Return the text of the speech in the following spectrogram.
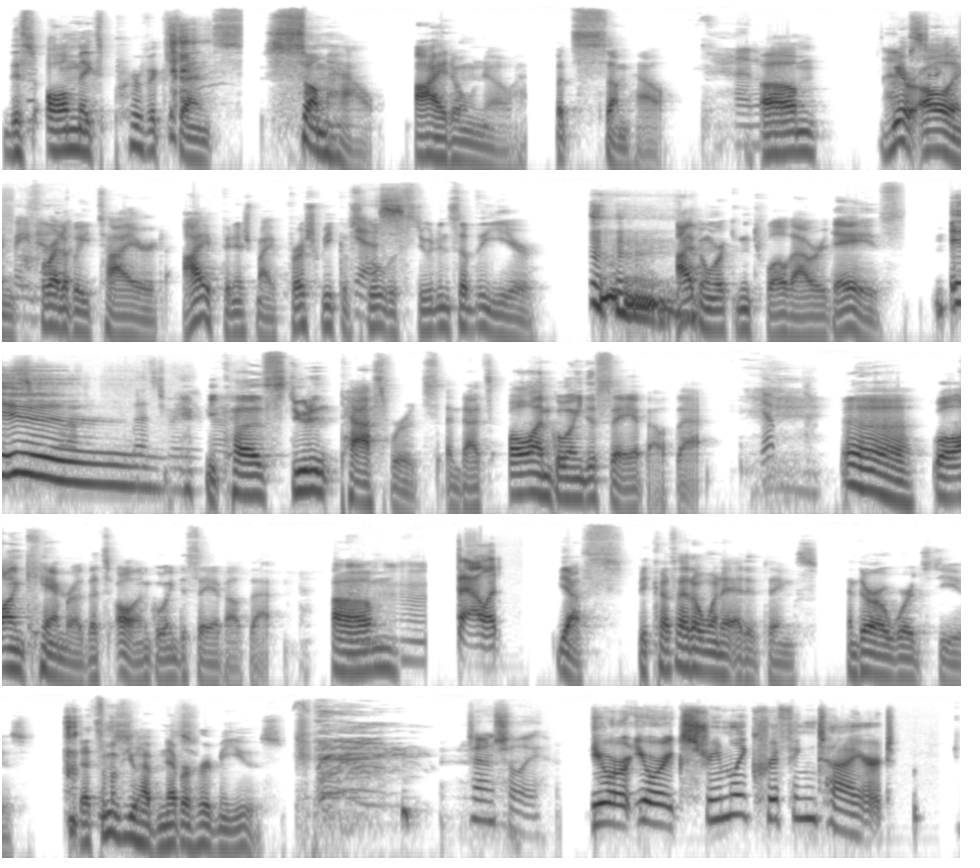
This all makes perfect sense. somehow. I don't know, but somehow. I don't know. Um we're all starting to fade out. incredibly tired. I finished my first week of school with students of the year. Mm. I've been working 12 hour days Ew. That's really rough. because student passwords, and that's all I'm going to say about that. Yep. Uh, well, on camera, that's all I'm going to say about that. Um, Mhm. valid. yes, because I don't want to edit things, and there are words to use that some of you have never heard me use. potentially. You're you're extremely kriffing tired.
